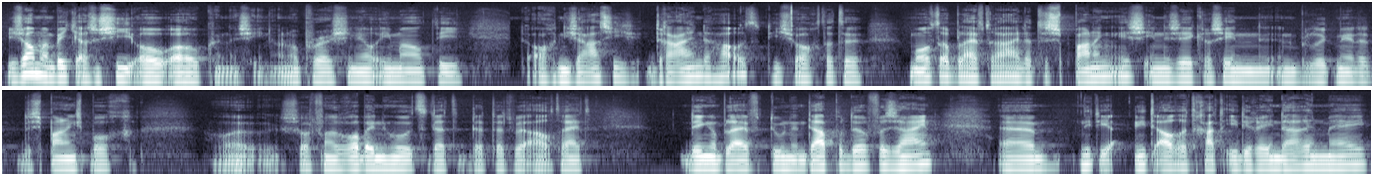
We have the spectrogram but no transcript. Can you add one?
je zou me een beetje als een COO kunnen zien. Een operationeel iemand die de organisatie draaiende houdt. Die zorgt dat de motor blijft draaien, dat er spanning is in de zekere zin. En bedoel ik meer de, de spanningsboog, eh, een soort van Robin Hood. Dat, dat, dat we altijd dingen blijven doen en dapper durven zijn. Ehm, niet, niet altijd gaat iedereen daarin mee.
